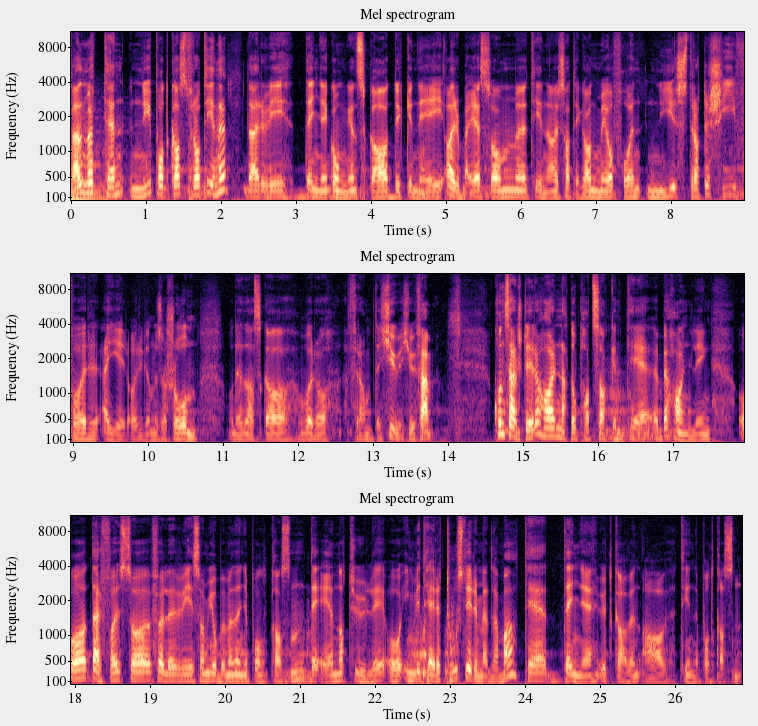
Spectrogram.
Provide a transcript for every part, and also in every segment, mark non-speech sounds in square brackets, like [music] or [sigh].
Vel møtt til en ny podkast fra Tine, der vi denne gangen skal dykke ned i arbeidet som Tine har satt i gang med å få en ny strategi for eierorganisasjonen. Og det da skal være fram til 2025. Konsernstyret har nettopp hatt saken til behandling. og Derfor så føler vi som jobber med denne podkasten det er naturlig å invitere to styremedlemmer til denne utgaven av Tine-podkasten.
